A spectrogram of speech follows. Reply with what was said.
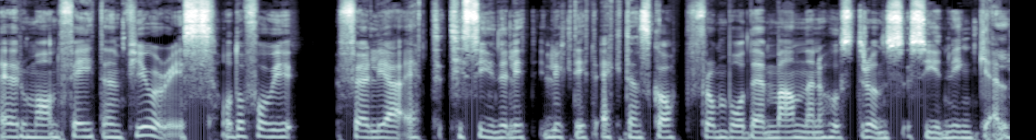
eh, roman Fate and Furies. Och då får vi följa ett till synnerligt lyckligt äktenskap från både mannen och hustruns synvinkel.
